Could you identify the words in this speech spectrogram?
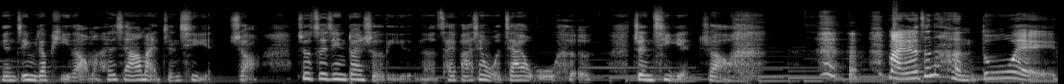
眼睛比较疲劳嘛，很想要买蒸汽眼罩，就最近断舍离呢，才发现我家有五盒蒸汽眼罩，买了真的很多哎。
